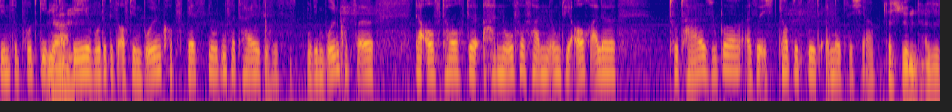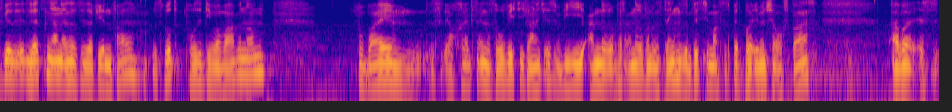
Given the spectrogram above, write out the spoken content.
den Support gegen ja. RB wurde bis auf den Bullenkopf Bestnoten verteilt. Bis es mit dem Bullenkopf äh, da auftauchte. Hannover fanden irgendwie auch alle total super. Also ich glaube, das Bild ändert sich ja. Das stimmt. Also in den letzten Jahren ändert sich auf jeden Fall. Es wird positiver wahrgenommen. Wobei es auch letzten Endes so wichtig gar nicht ist, wie andere, was andere von uns denken. So ein bisschen macht das Badboy-Image ja auch Spaß. Aber es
